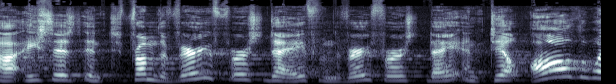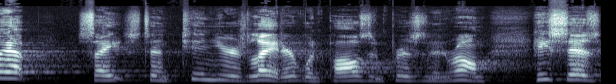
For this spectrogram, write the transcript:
uh, he says, from the very first day, from the very first day until all the way up, say, 10 years later, when Paul's in prison in Rome, he says,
